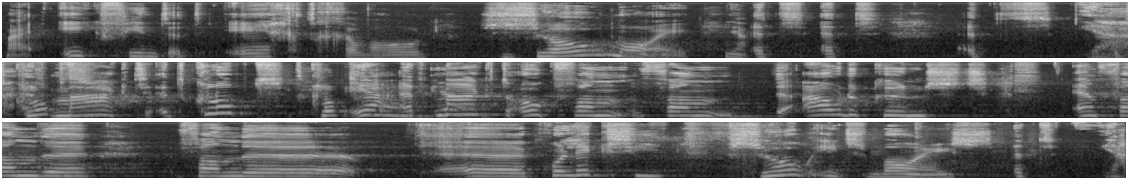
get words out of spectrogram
Maar ik vind het echt gewoon zo mooi. Ja. Het, het, het, ja, het, klopt. het maakt, het klopt. Het klopt ja, het ja. maakt ook van, van de oude kunst en van de, van de uh, collectie zoiets moois. Het, ja,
